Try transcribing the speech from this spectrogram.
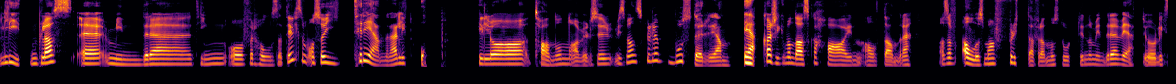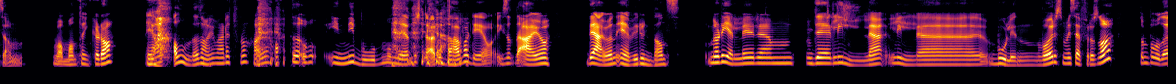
liten plass, eh, mindre ting å forholde seg til, som også trener deg litt opp til å ta noen avgjørelser hvis man skulle bo større igjen. Ja. Kanskje ikke man da skal ha inn alt det andre. Altså alle som har flytta fra noe stort til noe mindre, vet jo liksom hva man tenker da. Ja. Alle dager, hva er dette for noe? Har jeg hatt det og inn i boden og nederst der, og der var det, og. Det er jo, det er jo en evig runddans. Når det gjelder um, det lille, lille boligen vår som vi ser for oss nå, som på en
